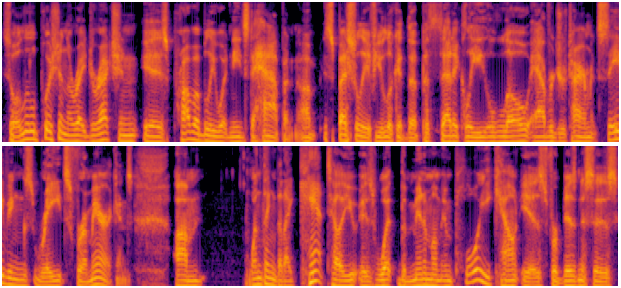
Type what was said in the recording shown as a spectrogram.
So, a little push in the right direction is probably what needs to happen, um, especially if you look at the pathetically low average retirement savings rates for Americans. Um, one thing that I can't tell you is what the minimum employee count is for businesses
